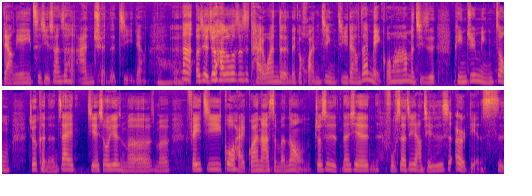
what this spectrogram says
两年一次，其实算是很安全的剂量。嗯、那而且就他说这是台湾的那个环境剂量，在美国的话，他们其实平均民众就可能在接收一些什么什么飞机过海关啊，什么那种就是那些辐射剂量其实是二点四。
